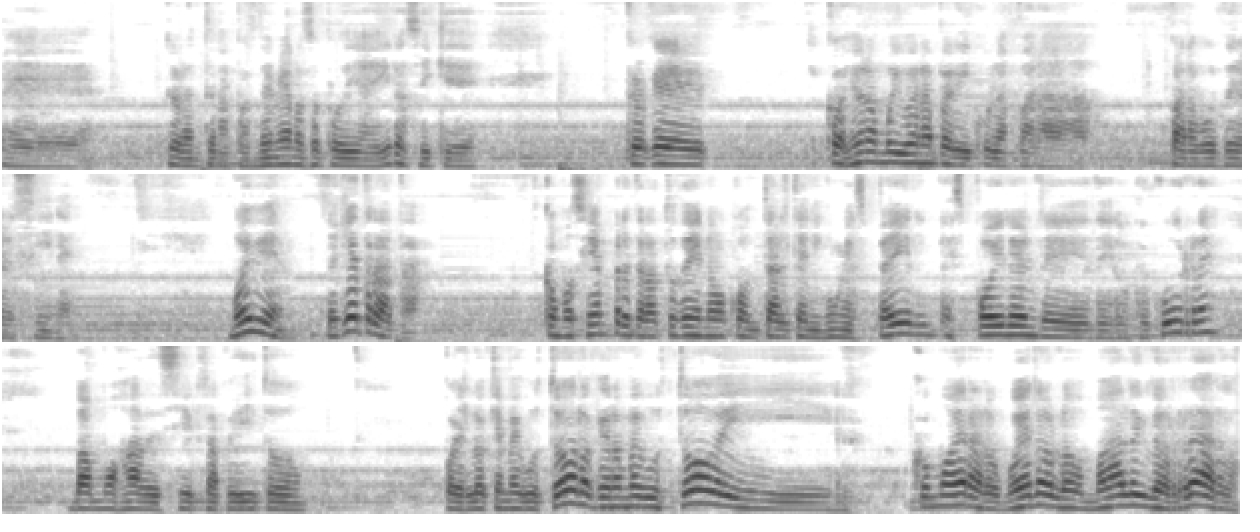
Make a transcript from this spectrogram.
Eh, durante la pandemia no se podía ir, así que creo que cogió una muy buena película para, para volver al cine. Muy bien, ¿de qué trata? Como siempre trato de no contarte ningún spoiler de, de lo que ocurre. Vamos a decir rapidito pues lo que me gustó, lo que no me gustó y cómo era, lo bueno, lo malo y lo raro.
